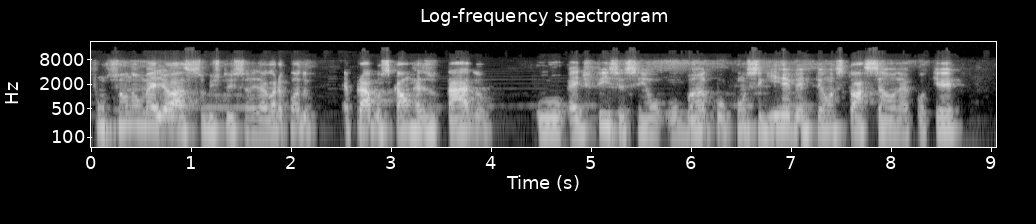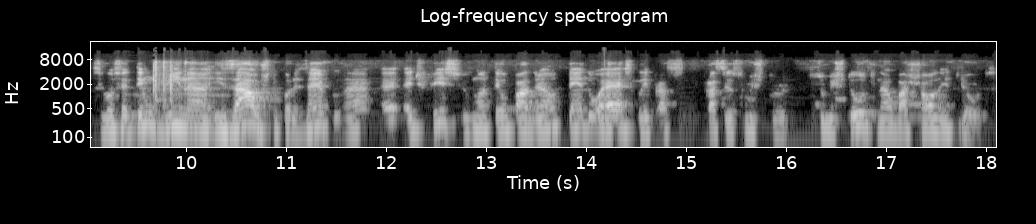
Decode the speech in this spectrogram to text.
funcionam melhor as substituições. Agora, quando é para buscar um resultado, o, é difícil assim o, o, banco conseguir reverter uma situação, né? Porque se você tem um Vina exausto, por exemplo, né? É, é difícil manter o padrão tendo o Wesley para ser substituto, substituto, né? O Bachola, entre outros.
